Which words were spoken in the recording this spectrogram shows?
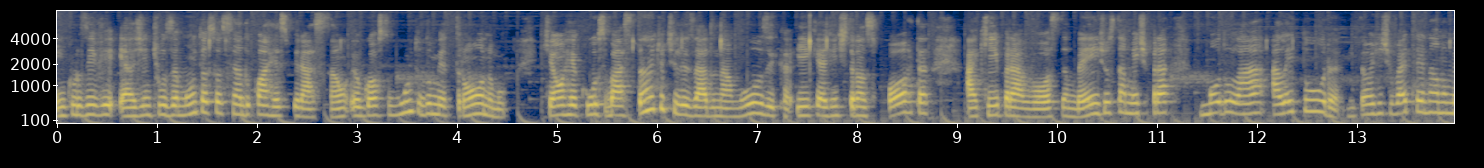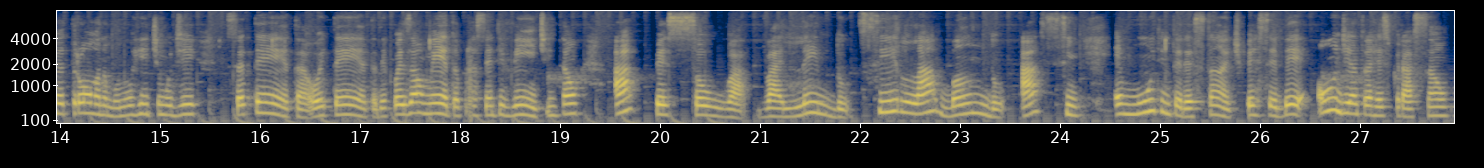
Inclusive, a gente usa muito associando com a respiração. Eu gosto muito do metrônomo, que é um recurso bastante utilizado na música e que a gente transporta aqui para a voz também, justamente para modular a leitura. Então, a gente vai treinando o metrônomo no ritmo de 70, 80, depois aumenta para 120. Então, a pessoa vai lendo, silabando assim. É muito interessante perceber onde entra a respiração.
